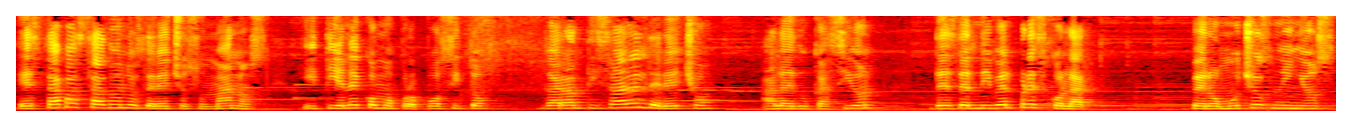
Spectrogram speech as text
Está basado en los derechos humanos y tiene como propósito garantizar el derecho a la educación desde el nivel preescolar, pero muchos niños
